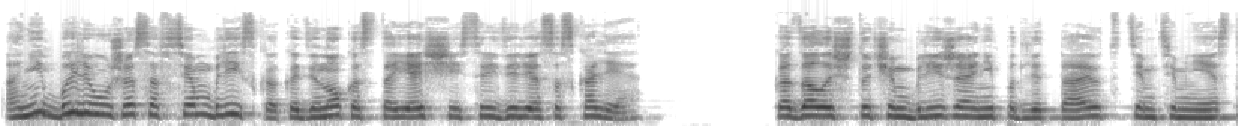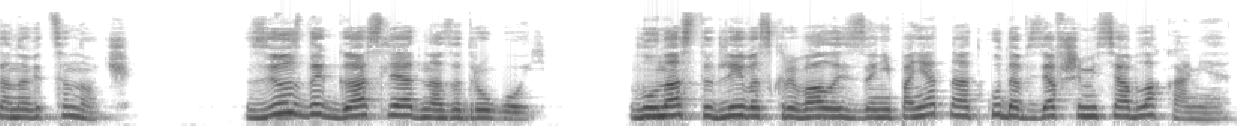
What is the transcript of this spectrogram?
Они были уже совсем близко к одиноко стоящей среди леса скале. Казалось, что чем ближе они подлетают, тем темнее становится ночь. Звезды гасли одна за другой. Луна стыдливо скрывалась за непонятно откуда взявшимися облаками.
